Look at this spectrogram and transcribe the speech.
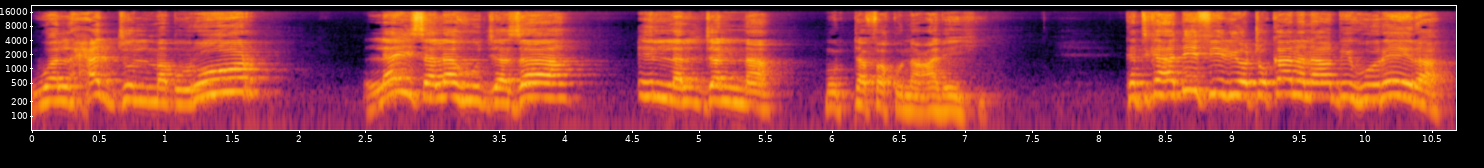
والحج المبرور ليس له جزاء إلا الجنة متفق عليه katika hadithi iliyotokana na abi hureira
